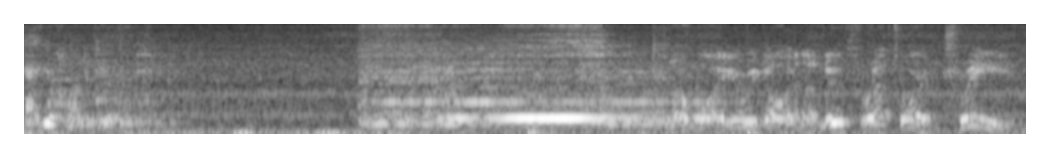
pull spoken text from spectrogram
at your Honda dealer. Trees.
